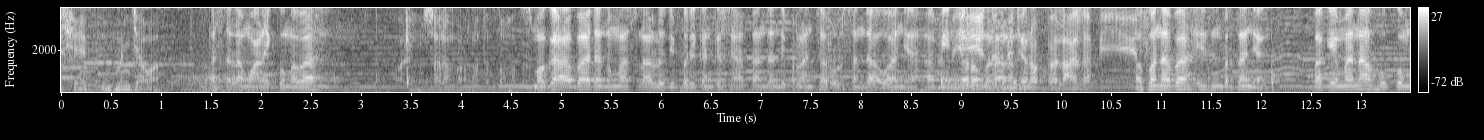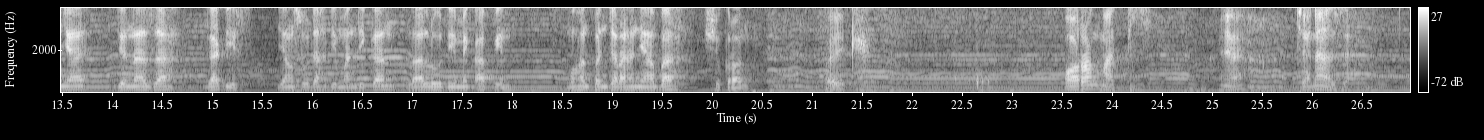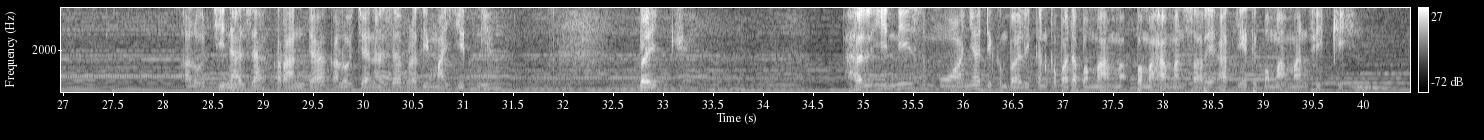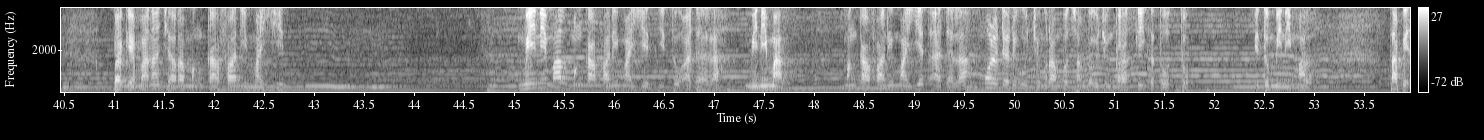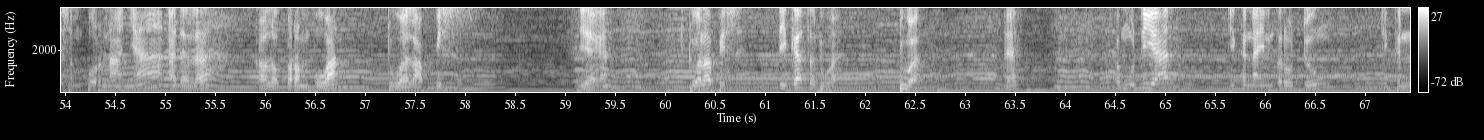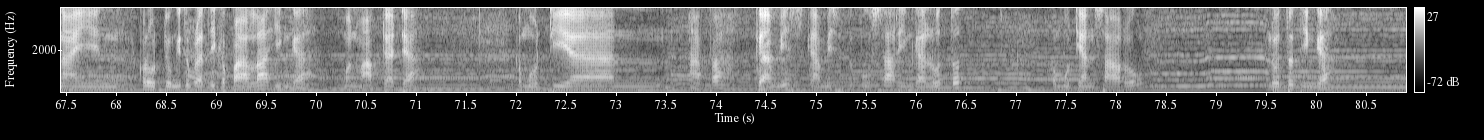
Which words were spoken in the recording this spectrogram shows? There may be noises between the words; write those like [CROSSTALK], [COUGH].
Syekh menjawab. Assalamualaikum Abah. Waalaikumsalam warahmatullahi wabarakatuh. Semoga Abah dan umat selalu diberikan kesehatan dan diperlancar urusan dakwahnya. Amin, ya rabbal Amin ya alamin. rabbal alamin. Afwan Abah izin bertanya, bagaimana hukumnya jenazah gadis yang sudah dimandikan lalu di make upin? Mohon pencerahannya Abah. Syukron. Baik. Orang mati ya, jenazah. Kalau jenazah keranda, kalau jenazah berarti mayitnya. Baik. Hal ini semuanya dikembalikan kepada pemahama- pemahaman syariat yaitu pemahaman fikih. Bagaimana cara mengkafani mayit? Minimal mengkafani mayit itu adalah minimal mengkafani mayit adalah mulai dari ujung rambut sampai ujung kaki ketutup. Itu minimal. Tapi sempurnanya adalah kalau perempuan dua lapis. Iya kan? Dua lapis. Tiga atau dua? Dua. Ya. Kemudian dikenain kerudung, dikenain kerudung itu berarti kepala hingga mohon maaf dada. Kemudian apa? Gamis, gamis itu pusar hingga lutut. Kemudian sarung lutut hingga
